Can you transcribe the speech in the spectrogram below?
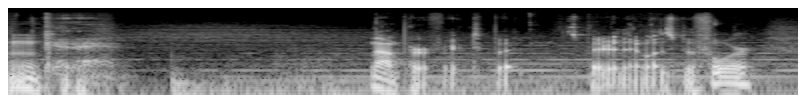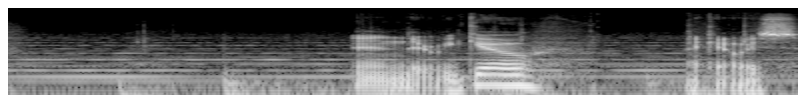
Okay. Not perfect, but it's better than it was before. And there we go. I can always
